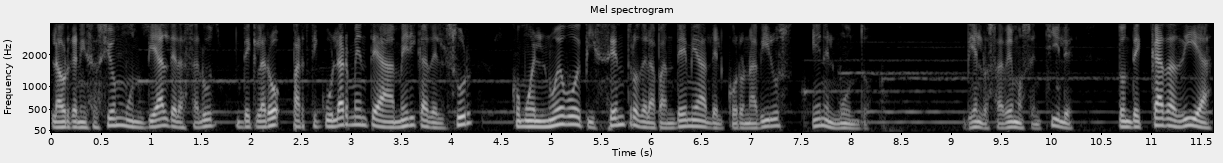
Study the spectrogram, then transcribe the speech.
la Organización Mundial de la Salud declaró particularmente a América del Sur como el nuevo epicentro de la pandemia del coronavirus en el mundo. Bien lo sabemos en Chile, donde cada día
